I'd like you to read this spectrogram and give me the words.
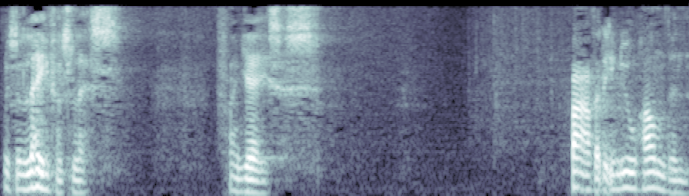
Het is een levensles van Jezus. Vader, in uw handen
